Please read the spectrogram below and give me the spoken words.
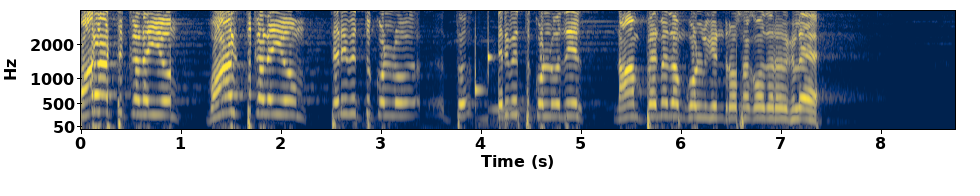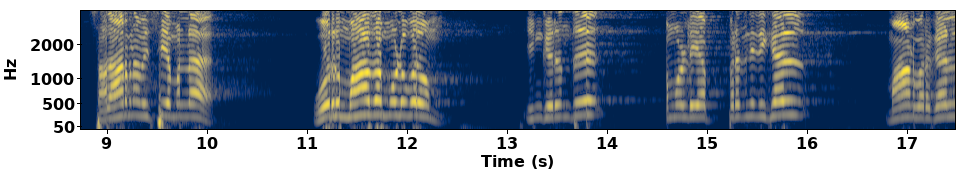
பாராட்டுக்களையும் வாழ்த்துக்களையும் தெரிவித்துக் கொள்ளு தெரிவித்துக் கொள்வதில் நாம் பெருமிதம் கொள்கின்றோம் சகோதரர்களே. சாதாரண விஷயம் அல்ல ஒரு மாதம் முழுவதும் இங்கிருந்து நம்முடைய பிரதிநிதிகள் மாணவர்கள்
